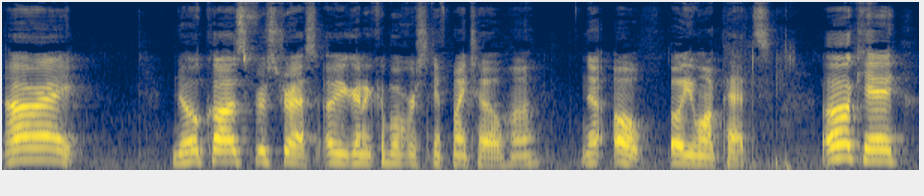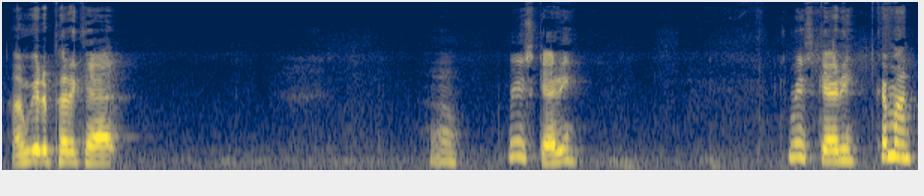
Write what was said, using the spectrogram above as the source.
Alright. No cause for stress. Oh, you're gonna come over sniff my toe, huh? No. Oh, oh, you want pets? Okay, I'm gonna pet a cat. Oh, come here, Scatty. Come here, Scatty. Come on.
